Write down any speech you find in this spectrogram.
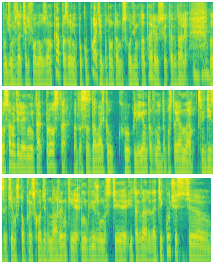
будем ждать телефонного звонка, позвонит покупатель, потом там сходим к нотариусу и так далее. Угу. Но на самом деле не так просто. Надо создавать круг, клиентов, надо постоянно следить за тем, что происходит на рынке недвижимости и так далее. Да, текучесть э,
